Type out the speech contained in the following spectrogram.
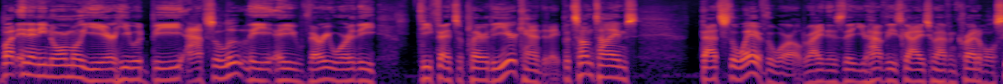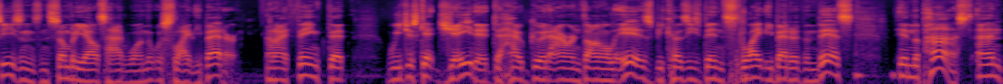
but in any normal year he would be absolutely a very worthy defensive player of the year candidate. But sometimes that's the way of the world, right? Is that you have these guys who have incredible seasons and somebody else had one that was slightly better. And I think that we just get jaded to how good Aaron Donald is because he's been slightly better than this in the past. And,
